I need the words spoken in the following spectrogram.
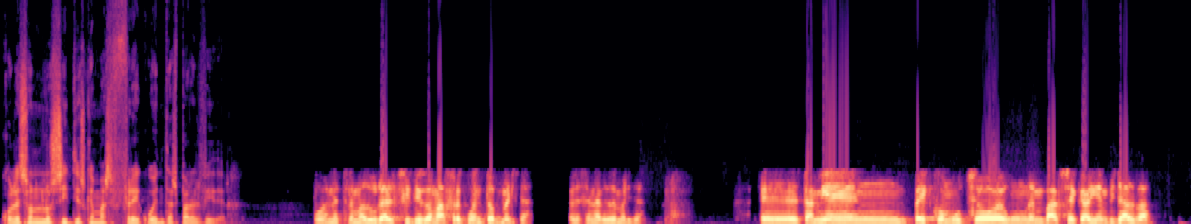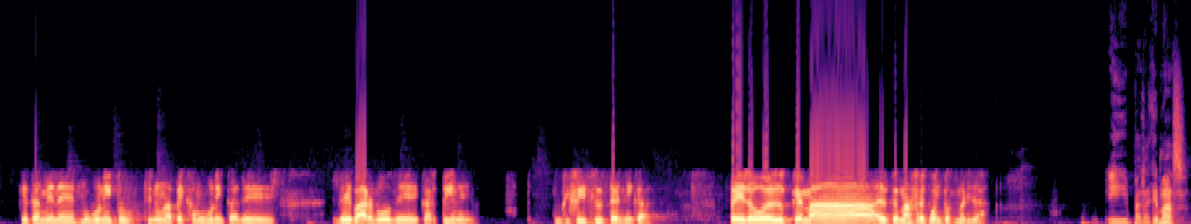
¿cuáles son los sitios que más frecuentas para el feeder? Pues en Extremadura el sitio que más frecuento es Mérida el escenario de Mérida. Eh, también pesco mucho en un embalse que hay en Villalba, que también es muy bonito, tiene una pesca muy bonita de, de barbo, de carpines, difícil técnica, pero el que más el que más frecuento es Mérida. ¿Y para qué más?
